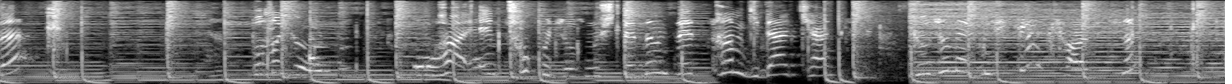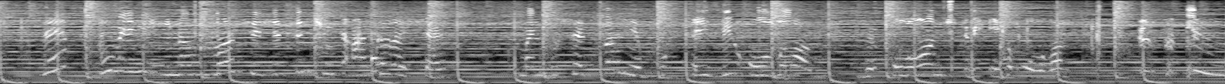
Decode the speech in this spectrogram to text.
Ve bunu gördüm. Oha en çok ucuzmuş dedim ve tam giderken gözüme film çarptı. Ve bu beni inanılmaz dedirtti çünkü arkadaşlar hani bu set var ya bu evi olan ve olağanüstü bir evi olan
